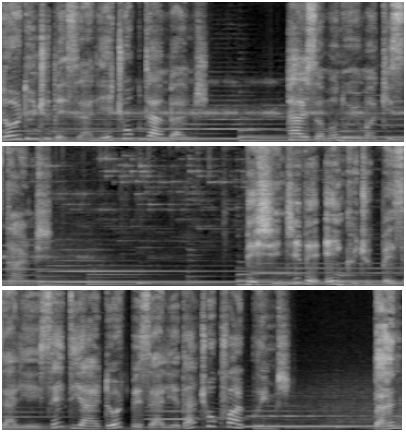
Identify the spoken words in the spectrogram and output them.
Dördüncü bezelye çok tembelmiş. Her zaman uyumak istermiş. Beşinci ve en küçük bezelye ise diğer dört bezelyeden çok farklıymış. Ben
